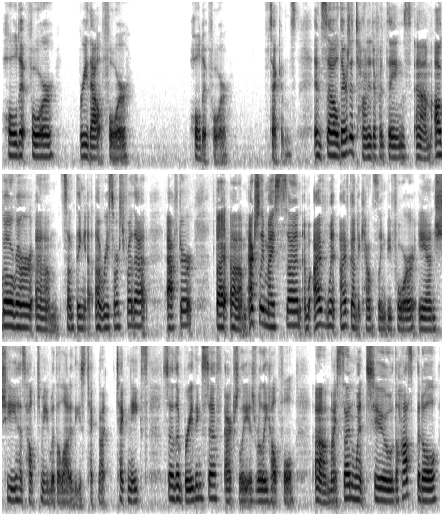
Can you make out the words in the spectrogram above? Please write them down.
hold it for, breathe out for, hold it for seconds. And so there's a ton of different things. Um, I'll go over um, something, a resource for that after. But um, actually, my son, I've went, I've gone to counseling before, and she has helped me with a lot of these techni- techniques. So the breathing stuff actually is really helpful. Um, my son went to the hospital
